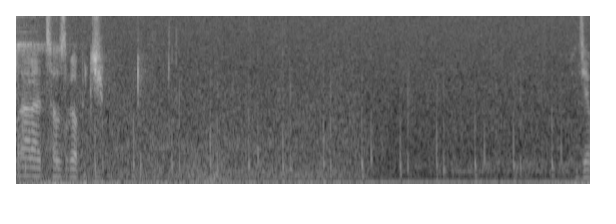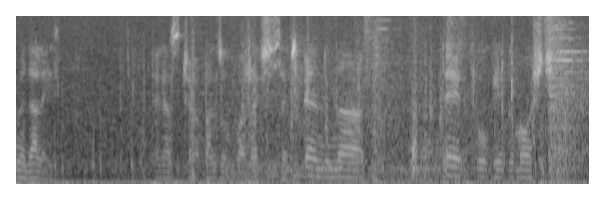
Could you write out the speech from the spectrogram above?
No ale co zrobić? Idziemy dalej. Teraz trzeba bardzo uważać ze względu na tych dwóch jegomości. Raz,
